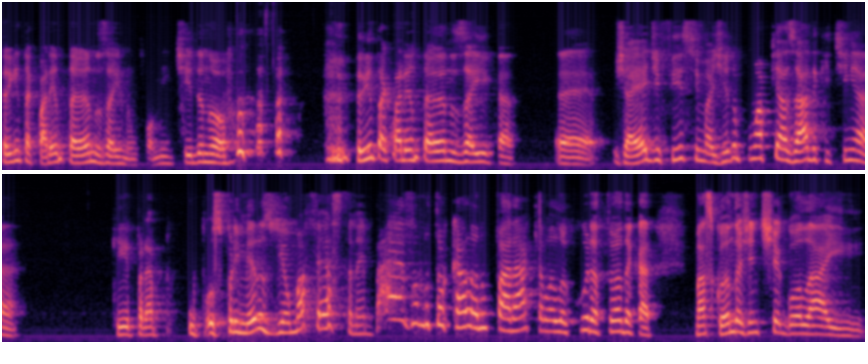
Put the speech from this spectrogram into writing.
30, 40 anos aí, não vou mentir de novo. 30, 40 anos aí, cara. É, já é difícil, imagina para uma piazada que tinha que para os primeiros dias uma festa, né? Ah, vamos tocar lá no Pará, aquela loucura toda, cara. Mas quando a gente chegou lá e,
